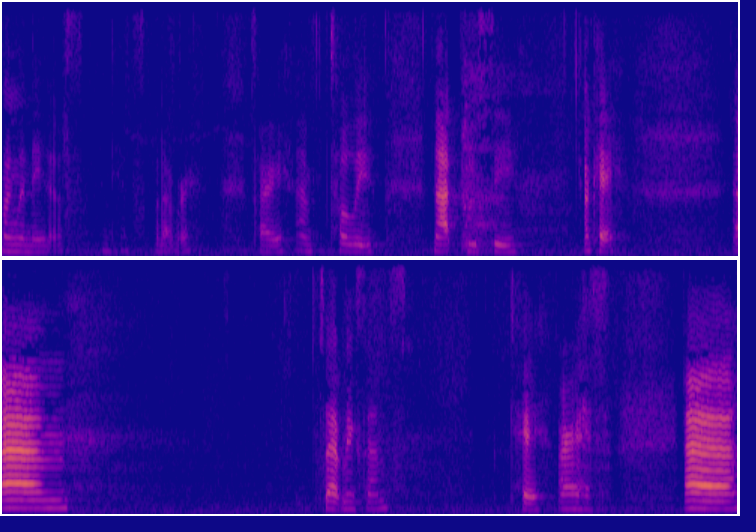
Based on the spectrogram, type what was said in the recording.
among the natives, Indians, whatever. Sorry, I'm totally not PC. Okay. Um, does that make sense? Okay, all right. Uh,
